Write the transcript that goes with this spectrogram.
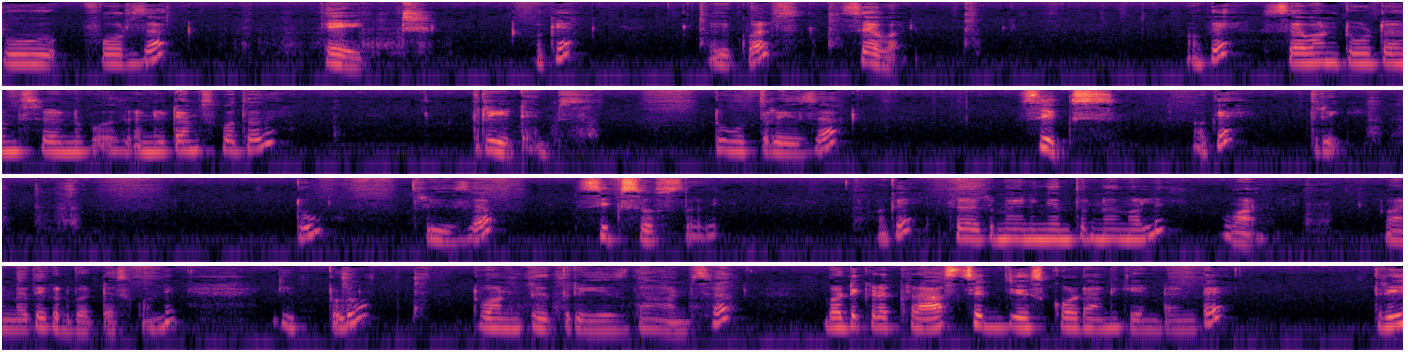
two four జార్ eight okay equals seven okay seven two times ఎన్ని ఎన్ని టైమ్స్ పోతుంది? త్రీ టైమ్స్ టూ త్రీ జా six okay three two three జార్ సిక్స్ వస్తుంది. ఓకే ఇక్కడ రిమైనింగ్ ఎంత ఉన్నది మళ్ళీ? వన్ వన్ అయితే ఇక్కడ పెట్టేసుకోండి. ఇప్పుడు twenty three is the answer but ఇక్కడ క్రాస్ చెక్ చేసుకోవడానికి ఏంటంటే three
